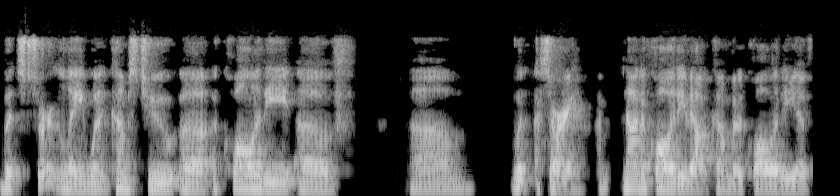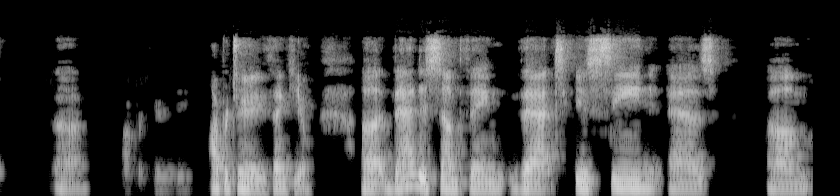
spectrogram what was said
But certainly, when it comes to uh, equality of um, what? Sorry, not equality of outcome, but equality of uh, opportunity. Opportunity. Thank you. Uh, that is something that is seen as um,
